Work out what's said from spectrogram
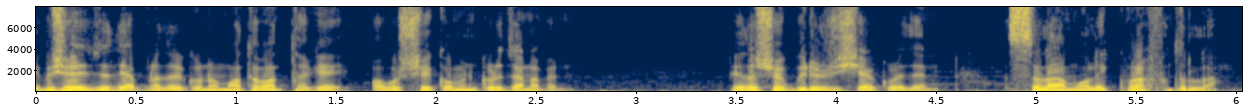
এ বিষয়ে যদি আপনাদের কোনো মতামত থাকে, অবশ্যই কমেন্ট করে জানাবেন। প্রিয় দর্শক, ভিডিওটি শেয়ার করে দেন। আসসালামু আলাইকুম রহমতুল্লাহ।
